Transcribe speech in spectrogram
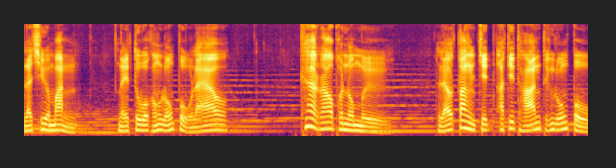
และเชื่อมั่น ในตัวของหลวงปู่แล้ว แค่เราพนมมือ แล้วตั้งจิตอธิษฐานถึงหลวงปู่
